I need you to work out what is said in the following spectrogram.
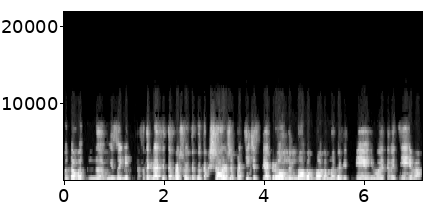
Вот там вот внизу есть фотография, это большой такой, как шар уже практически огромный, много-много-много ветвей у него этого дерева.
